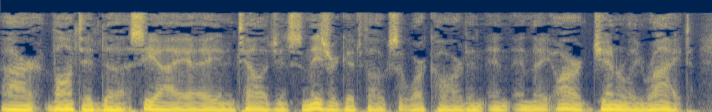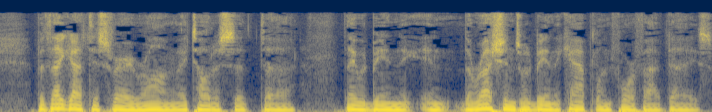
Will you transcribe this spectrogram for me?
Our vaunted uh, CIA and intelligence, and these are good folks that work hard, and, and, and they are generally right, but they got this very wrong. They told us that uh, they would be in the in the Russians would be in the capital in four or five days.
